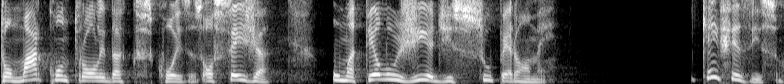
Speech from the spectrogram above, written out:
tomar controle das coisas, ou seja, uma teologia de super-homem. Quem fez isso?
